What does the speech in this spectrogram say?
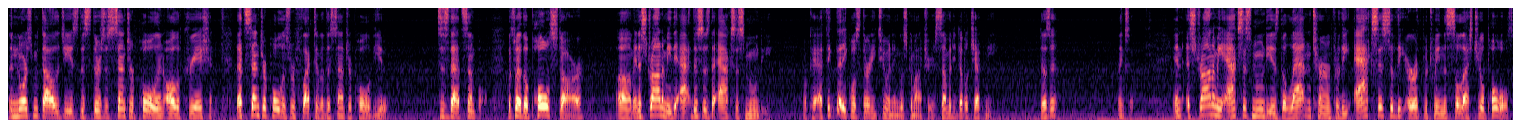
the Norse mythology is this. There's a center pole in all of creation. That center pole is reflective of the center pole of you. It's just that simple. That's why the pole star, um, in astronomy, the, this is the axis mundi. Okay, I think that equals 32 in English gematria. Somebody double check me. Does it? I think so. In astronomy, axis mundi is the Latin term for the axis of the Earth between the celestial poles.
